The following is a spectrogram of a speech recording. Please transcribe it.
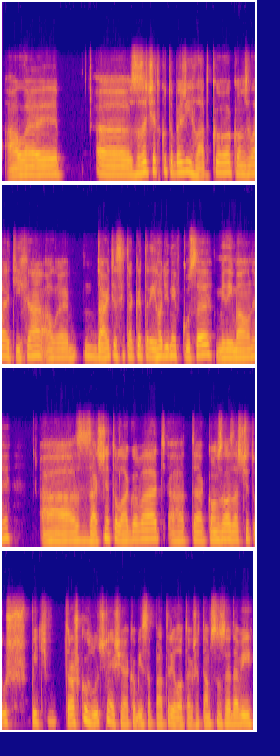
ale e, zo začiatku to beží hladko, konzola je tichá, ale dajte si také 3 hodiny v kuse minimálne a začne to lagovať a tá konzola začne už byť trošku hlučnejšie, ako by sa patrilo, takže tam som zvedavý,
